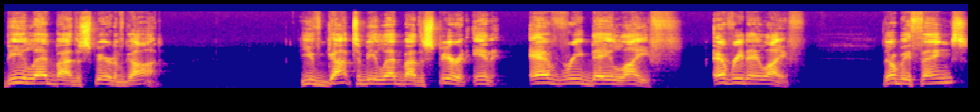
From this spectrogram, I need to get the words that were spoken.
Be led by the Spirit of God. You've got to be led by the Spirit in everyday life. Everyday life. There'll be things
